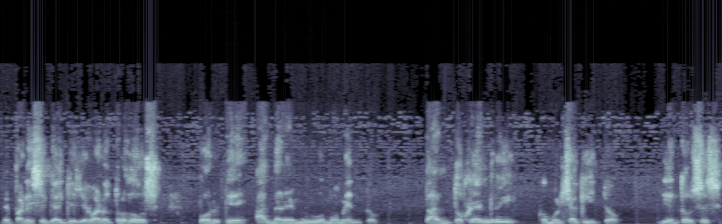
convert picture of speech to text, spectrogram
me parece que hay que llevar otros dos porque andan en muy buen momento, tanto Henry como el Chaquito. Y entonces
